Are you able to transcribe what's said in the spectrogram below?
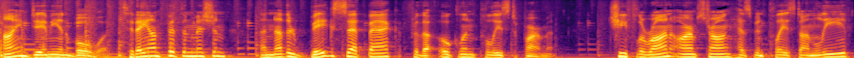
I'm Demian Bulwa. Today on Fifth and Mission, another big setback for the Oakland Police Department. Chief LeRonne Armstrong has been placed on leave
